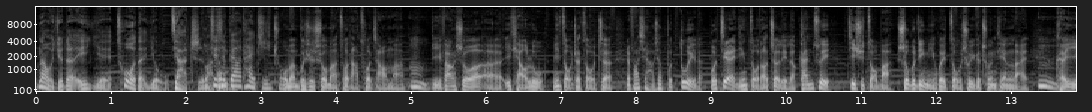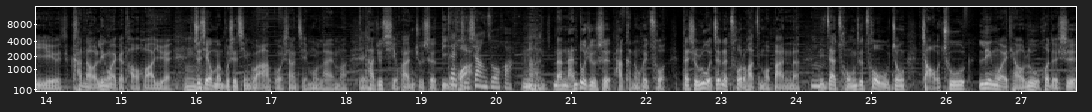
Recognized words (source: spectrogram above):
那我觉得，哎，也错的有价值嘛，就是不要太执着。我们不是说嘛，错打错着嘛，嗯，比方说，呃，一条路你走着走着，发现好像不对了，不过既然已经走到这里了，干脆继续走吧，说不定你会走出一个春天来，嗯，可以看到另外一个桃花源。之前我们不是请过阿果上节目来吗？他就喜欢就是笔画，在纸上作画，啊，那难度就。就是他可能会错，但是如果真的错的话怎么办呢？你再从这个错误中找出另外一条路，或者是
